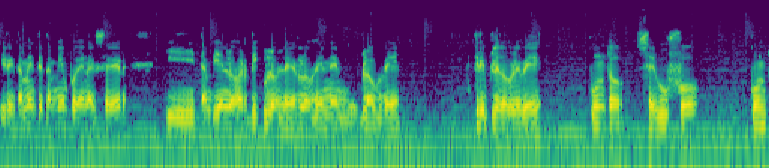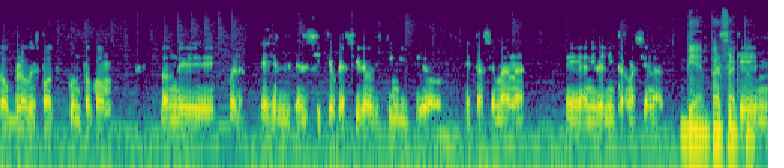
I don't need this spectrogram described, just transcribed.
directamente también pueden acceder y también los artículos leerlos en el blog de www.seufo.blogspot.com donde bueno es el, sitio que ha sido distinguido esta semana eh, a nivel internacional. Bien, perfecto. Así que mm,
